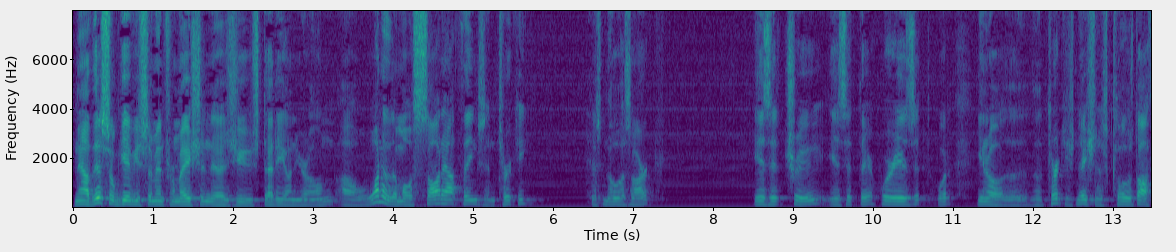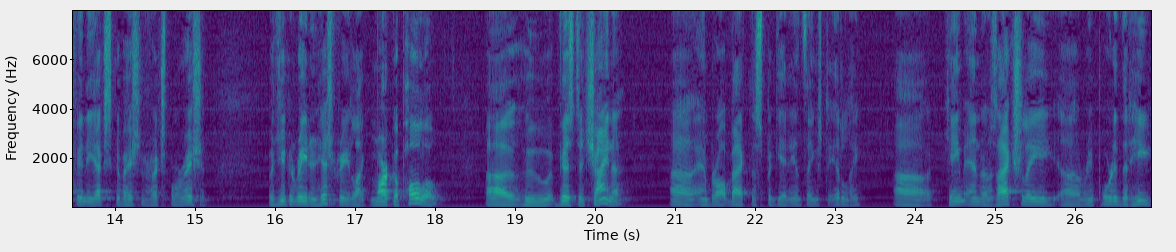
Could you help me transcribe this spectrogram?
Now, this will give you some information as you study on your own. Uh, one of the most sought out things in Turkey is Noah's Ark. Is it true? Is it there? Where is it? What you know, the, the Turkish nation has closed off any excavation or exploration. But you can read in history, like Marco Polo, uh, who visited China uh, and brought back the spaghetti and things to Italy, uh, came and it was actually uh, reported that he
